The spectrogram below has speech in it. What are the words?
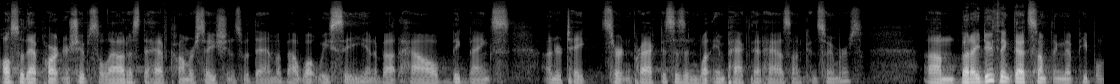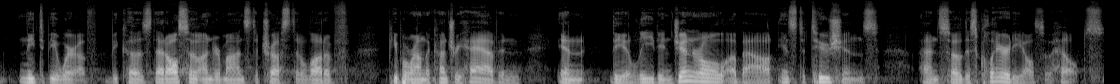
Also, that partnership's allowed us to have conversations with them about what we see and about how big banks undertake certain practices and what impact that has on consumers. Um, but I do think that's something that people need to be aware of because that also undermines the trust that a lot of people around the country have in, in the elite in general about institutions. And so this clarity also helps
